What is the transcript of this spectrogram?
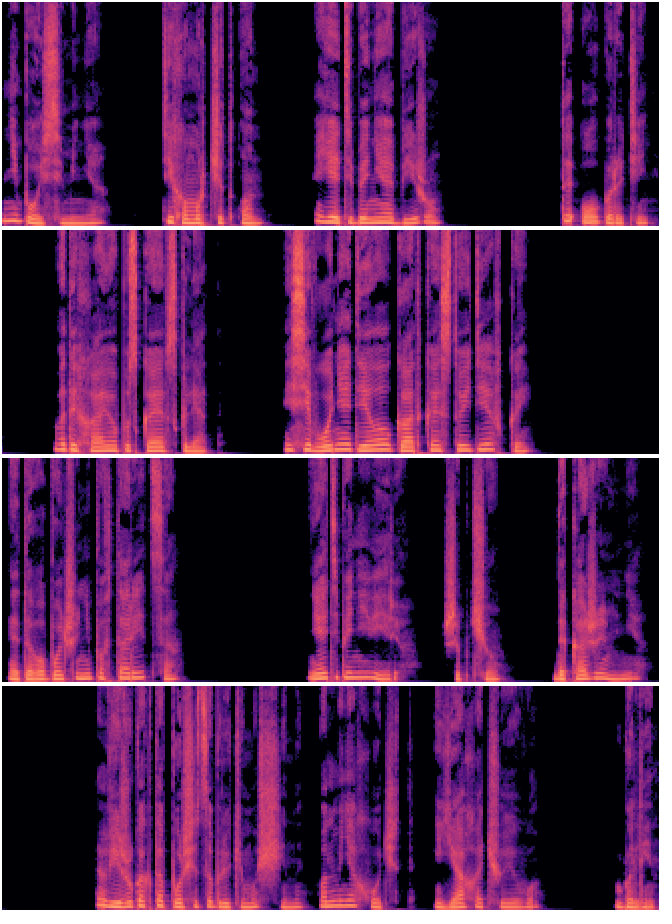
Не бойся меня. Тихо мурчит он. «Я тебя не обижу». «Ты оборотень». Выдыхаю, опуская взгляд. «И сегодня делал гадкое с той девкой». «Этого больше не повторится». «Я тебе не верю», — шепчу. «Докажи мне». Вижу, как топорщатся брюки мужчины. Он меня хочет, и я хочу его. Блин,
